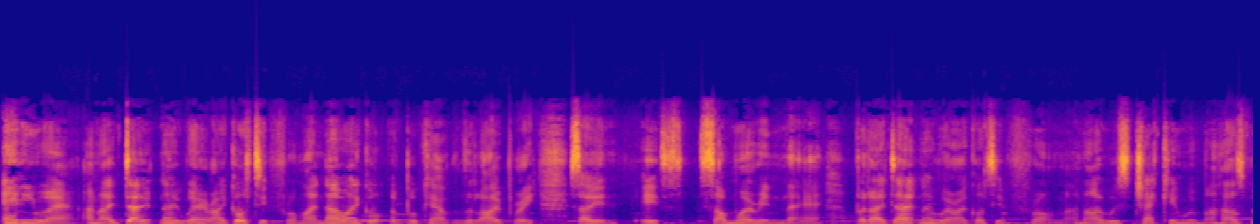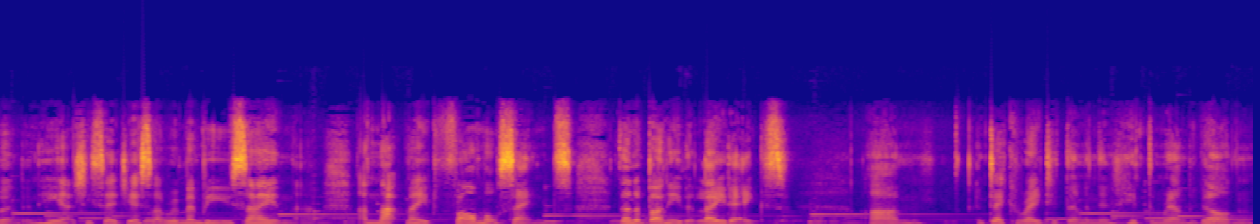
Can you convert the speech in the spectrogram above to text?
anywhere, and I don't know where I got it from. I know I got a book out of the library, so it's somewhere in there, but I don't know where I got it from. And I was checking with my husband, and he actually said, Yes, I remember you saying that, and that made far more sense than a bunny that laid eggs. Um, decorated them and then hid them around the garden.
